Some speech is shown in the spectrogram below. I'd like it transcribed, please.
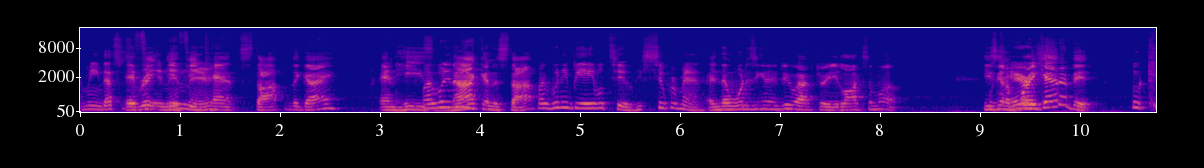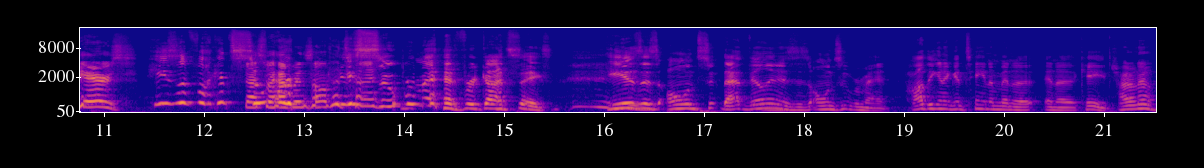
I mean, that's what's If he, written in if he can't stop the guy, and he's wouldn't he- gonna stop, Why wouldn't he be able to? He's Superman. and then what is he gonna do after he locks him up? He's Who gonna cares? break out of it. Who cares? He's a fucking super. That's what happens all the he's time. He's Superman for God's sakes. He is his own. Su- that villain is his own Superman. How are they gonna contain him in a in a cage? I don't know.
